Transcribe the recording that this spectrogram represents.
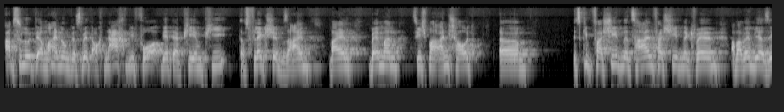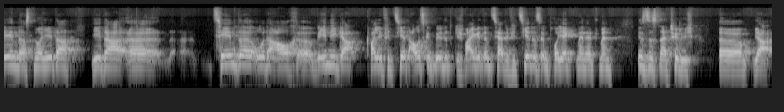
absolut der Meinung, das wird auch nach wie vor, wird der PMP das Flagship sein, weil wenn man sich mal anschaut, ähm, es gibt verschiedene Zahlen, verschiedene Quellen, aber wenn wir sehen, dass nur jeder, jeder äh, Zehnte oder auch äh, weniger qualifiziert ausgebildet, geschweige denn zertifiziert ist im Projektmanagement, ist es natürlich äh, ja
